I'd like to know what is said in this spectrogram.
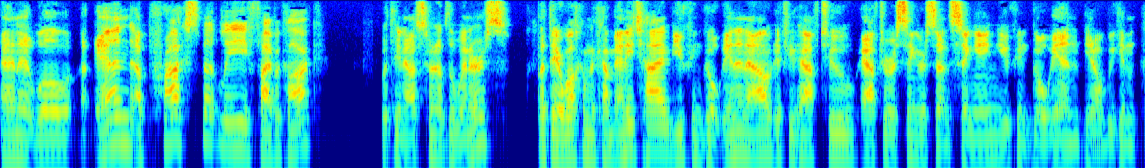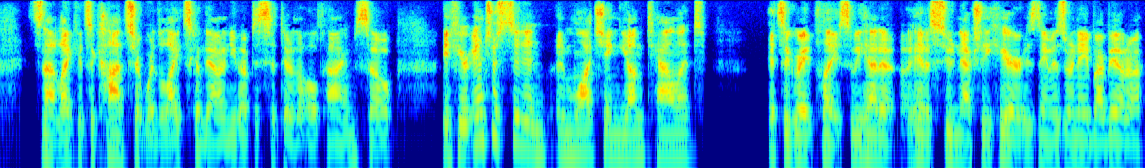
and it will end approximately 5 o'clock with the announcement of the winners. but they're welcome to come anytime. You can go in and out if you have to after a singer's done singing. You can go in, you know, we can, it's not like it's a concert where the lights come down and you have to sit there the whole time. So if you're interested in, in watching young talent, it's a great place. We had a we had a student actually here. His name is Rene Barbera.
